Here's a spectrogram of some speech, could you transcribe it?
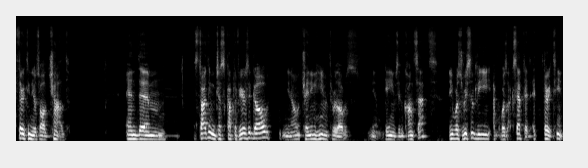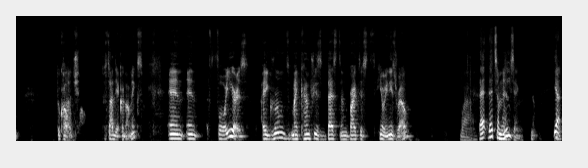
13 years old child. And um, starting just a couple of years ago, you know, training him through those you know games and concepts. He was recently was accepted at 13 to college to study economics, and and for years I groomed my country's best and brightest here in Israel. Wow, that that's amazing. And, yeah,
